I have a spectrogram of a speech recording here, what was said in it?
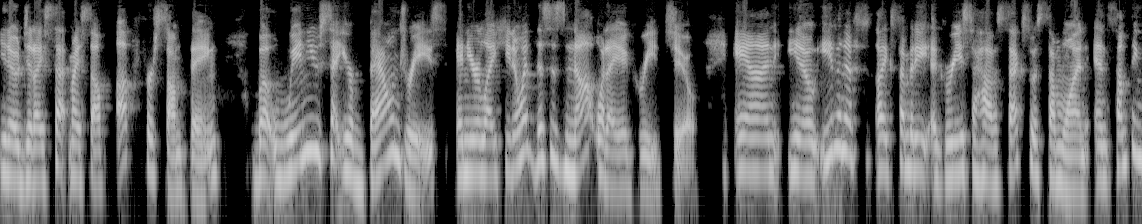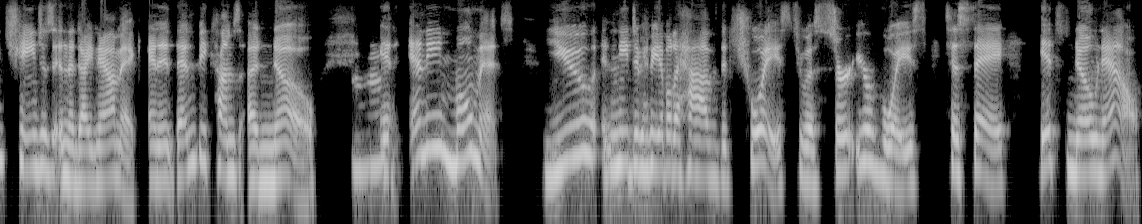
you know, did I set myself up for something? But when you set your boundaries and you're like, you know what, this is not what I agreed to. And, you know, even if like somebody agrees to have sex with someone and something changes in the dynamic and it then becomes a no, mm-hmm. in any moment, you need to be able to have the choice to assert your voice to say, it's no now.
